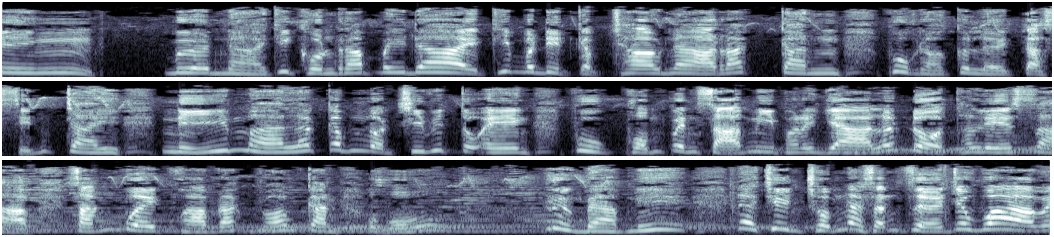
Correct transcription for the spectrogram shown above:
ริง ๆ เบื่อหน่ายที่คนรับไม่ได้ที่บัณฑิตกับชาวนารักกัน พวกเราก็เลยตัดสินใจ หนีมาแล้วกำหนดชีวิตตัวเอง ผูกผมเป็นสามีภรรยาแล้วโดดทะเลสาบ สังเวยความรักพร้อมกัน โอ้โห เรื่องแบบนี้น่าชื่นชมน่าสรรเสริญจะว่าไหม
